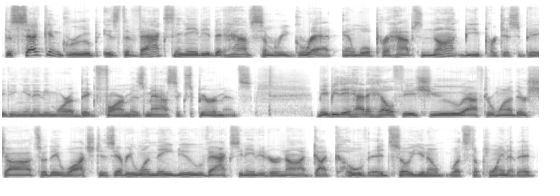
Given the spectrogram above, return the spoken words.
The second group is the vaccinated that have some regret and will perhaps not be participating in any more of Big Pharma's mass experiments. Maybe they had a health issue after one of their shots, or they watched as everyone they knew, vaccinated or not, got COVID. So, you know, what's the point of it?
